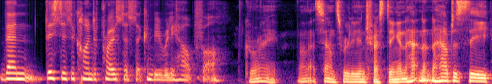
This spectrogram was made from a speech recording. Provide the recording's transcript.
then this is a kind of process that can be really helpful. Great. Well, that sounds really interesting. And how, and how, does the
